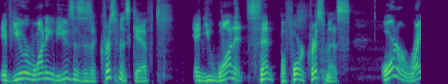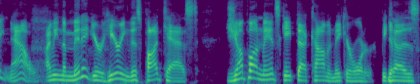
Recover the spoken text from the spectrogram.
if you are wanting to use this as a christmas gift and you want it sent before christmas order right now. I mean the minute you're hearing this podcast jump on manscaped.com and make your order because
